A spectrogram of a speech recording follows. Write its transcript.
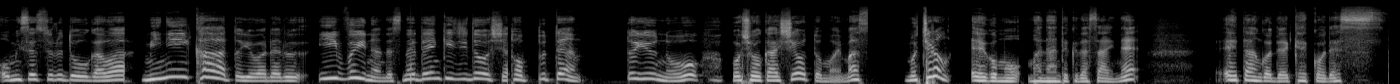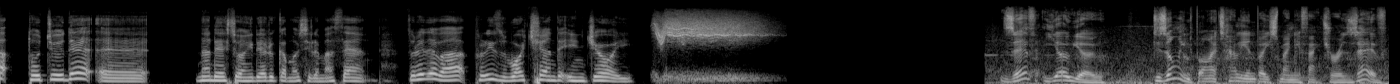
お見せする動画はミニカーと言われる EV なんですね。電気自動車トップ10というのをご紹介しようと思います。もちろん英語も学んでくださいね。英単語で結構です。途中で、えーナレーション入れるかもしれません。それでは Please watch and enjoy. Zev Yo-Yo. Designed by Italian-based manufacturer Zev,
